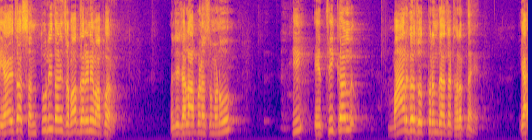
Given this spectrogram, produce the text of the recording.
ए आयचा संतुलित आणि जबाबदारीने वापर म्हणजे ज्याला आपण असं म्हणू की एथिकल मार्ग जोतपर्यंत याचा ठरत नाही या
